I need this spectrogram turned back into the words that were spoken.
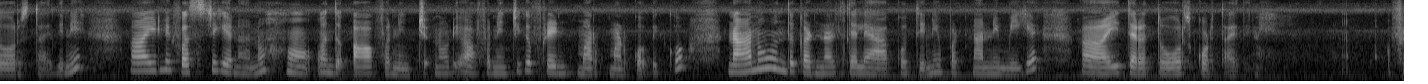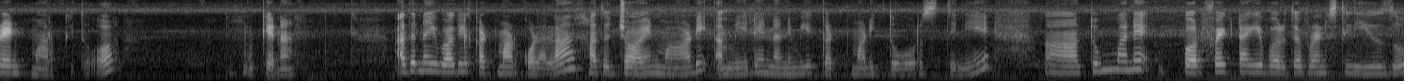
ತೋರಿಸ್ತಾ ಇದ್ದೀನಿ. ಇಲ್ಲಿ ಫಸ್ಟಿಗೆ ನಾನು ಒಂದು ಹಾಫ್ ಅನ್ ಇಂಚ್ ನೋಡಿ ಹಾಫ್ ಅನ್ ಇಂಚಿಗೆ ಫ್ರಂಟ್ ಮಾರ್ಕ್ ಮಾಡ್ಕೋಬೇಕು. ನಾನು ಒಂದು ಕಣ್ಣಳ್ತೆಲೆ ಹಾಕೋತೀನಿ ಬಟ್ ನಾನು ನಿಮಗೆ ಈ ಥರ ತೋರಿಸ್ಕೊಡ್ತಾ ಇದ್ದೀನಿ. ಫ್ರಂಟ್ ಮಾರ್ಕ್ ಇದು. ಓಕೆನಾ ಅದನ್ನು ಇವಾಗಲೇ ಕಟ್ ಮಾಡ್ಕೊಳ್ಳಲ್ಲ ಅದು ಜಾಯಿನ್ ಮಾಡಿ ಆಮೇಲೆ ನಾನು ನಿಮಗೆ ಕಟ್ ಮಾಡಿ ತೋರಿಸ್ತೀನಿ. ತುಂಬಾ ಪರ್ಫೆಕ್ಟಾಗಿ ಬರುತ್ತೆ ಫ್ರೆಂಡ್ಸ್ ಸ್ಲೀವ್ಸು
